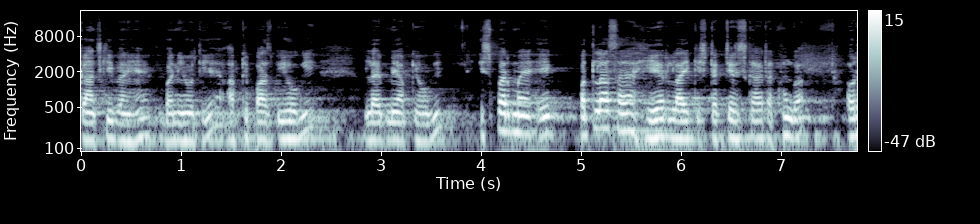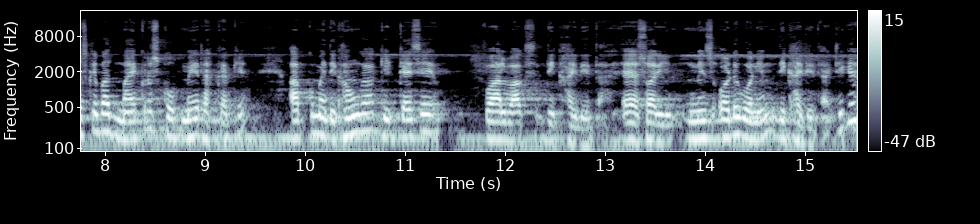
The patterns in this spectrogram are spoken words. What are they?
कांच की बनी है, बनी होती है। आपके पास भी होगी। लैब में आपके होगी। इस पर मैं एक पतला सा हेयर लाइक स्ट्रक्चर इसका रखूँगा और उसके बाद माइक्रोस्कोप में रख करके आपको मैं दिखाऊँगा कि कैसे वाल वाक्स दिखाई देता है। सॉरी मीन्स ओडोगोनियम दिखाई देता है, ठीक है?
